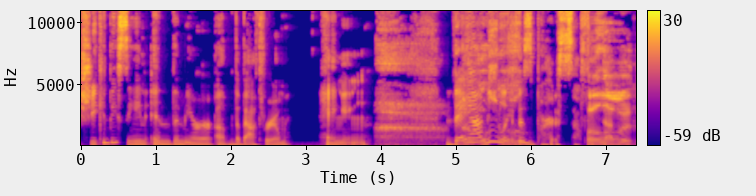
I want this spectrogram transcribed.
She can be seen in the mirror of the bathroom hanging. They actually, this part is so fucked up. it.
